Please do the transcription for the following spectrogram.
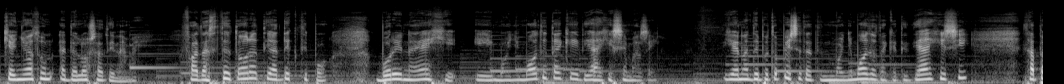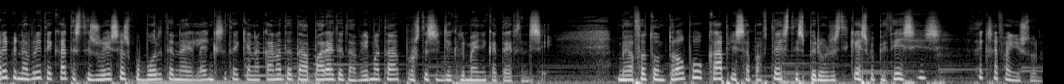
και νιώθουν εντελώς αδύναμοι. Φανταστείτε τώρα τι αντίκτυπο μπορεί να έχει η μονιμότητα και η διάχυση μαζί. Για να αντιμετωπίσετε την μονιμότητα και τη διάχυση, θα πρέπει να βρείτε κάτι στη ζωή σας που μπορείτε να ελέγξετε και να κάνετε τα απαραίτητα βήματα προς τη συγκεκριμένη κατεύθυνση. Με αυτόν τον τρόπο, κάποιες από αυτές τις περιοριστικές πεπιθήσεις θα εξαφανιστούν.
